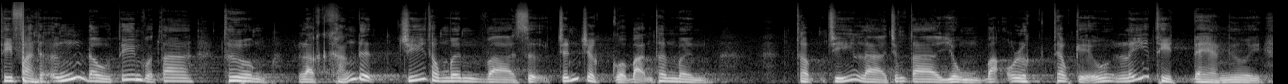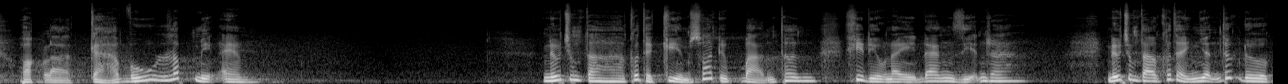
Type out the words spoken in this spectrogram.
thì phản ứng đầu tiên của ta thường là khẳng định trí thông minh và sự chính trực của bản thân mình. Thậm chí là chúng ta dùng bạo lực theo kiểu lấy thịt đè người hoặc là cả vú lấp miệng em nếu chúng ta có thể kiểm soát được bản thân khi điều này đang diễn ra, nếu chúng ta có thể nhận thức được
